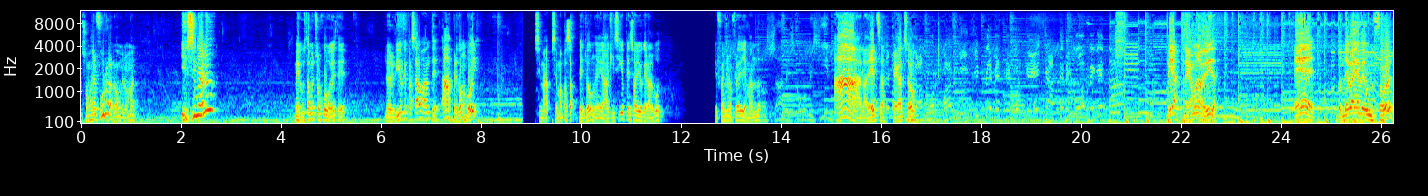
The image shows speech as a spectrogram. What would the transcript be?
¿Somos el furro? No, menos mal. ¿Y ese enano? Me gusta mucho el juego este, eh. Lo olvido que pasaba antes. Ah, perdón, voy. Se me ha, se me ha pasado. Perdón, aquí sí que pensaba yo que era el bot. Que fue Alfredo llamando. Ah, la de esta. Qué gachón. Mira, traigamos una bebida Eh, ¿dónde vaya a ver un Thor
